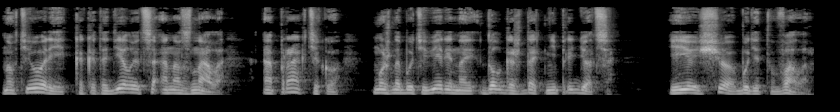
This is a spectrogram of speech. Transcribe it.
но в теории, как это делается, она знала, а практику, можно быть уверенной, долго ждать не придется. Ее еще будет валом.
